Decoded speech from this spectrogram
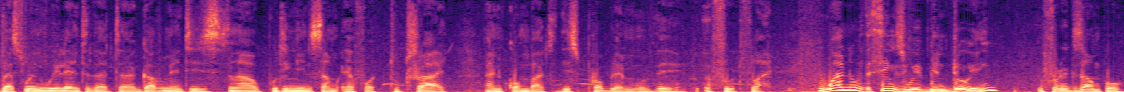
that's when we learned that uh, government is now putting in some effort to try and combat this problem of the uh, fruit fly. One of the things we've been doing, for example,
